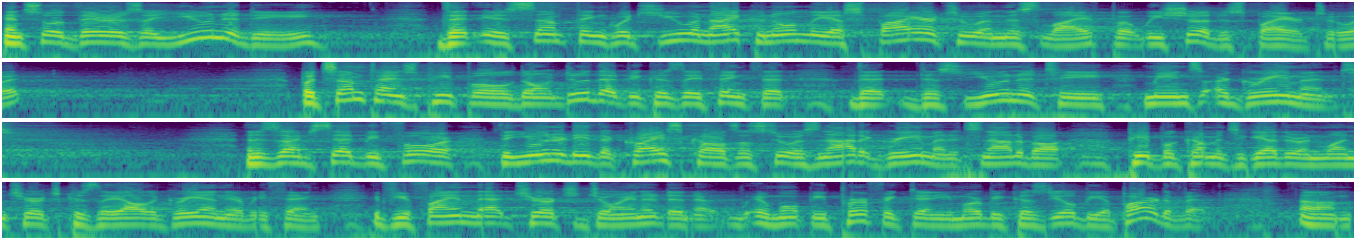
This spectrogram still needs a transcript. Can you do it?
And so there is a unity that is something which you and I can only aspire to in this life, but we should aspire to it. But sometimes people don't do that because they think that, that this unity means agreement. And as I've said before, the unity that Christ calls us to is not agreement. It's not about people coming together in one church because they all agree on everything. If you find that church, join it, and it, it won't be perfect anymore because you'll be a part of it. Um,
